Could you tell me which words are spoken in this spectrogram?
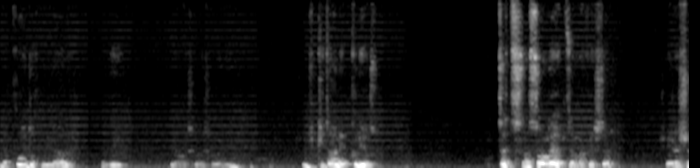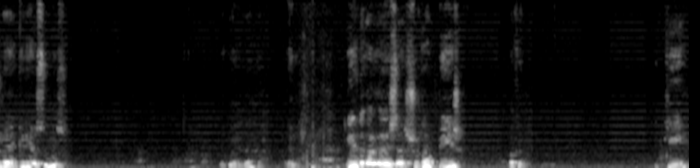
Böyle koyduk bunları. Hadi yavaş yavaş oynayayım. Şimdi tane kırıyoruz çatısını sonda yapacağım arkadaşlar. Şöyle şuraya giriyorsunuz. Evet. Girdik arkadaşlar. Şuradan bir bakın. iki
